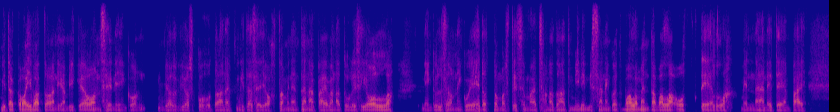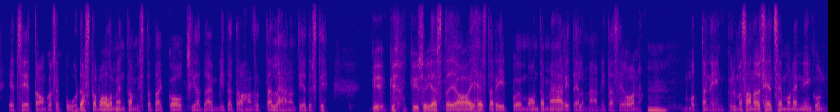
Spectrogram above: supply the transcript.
mitä kaivataan ja mikä on se, niin kuin, jos puhutaan, että mitä se johtaminen tänä päivänä tulisi olla, niin kyllä se on niin kuin ehdottomasti semmoinen, että sanotaan, että minimissä niin kuin, että valmentavalla otteella mennään eteenpäin. Että se, että onko se puhdasta valmentamista tai coachia tai mitä tahansa, tällähän on tietysti ky- ky- kysyjästä ja aiheesta riippuen monta määritelmää, mitä se on. Mm. Mutta niin, kyllä mä sanoisin, että semmoinen niin kuin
